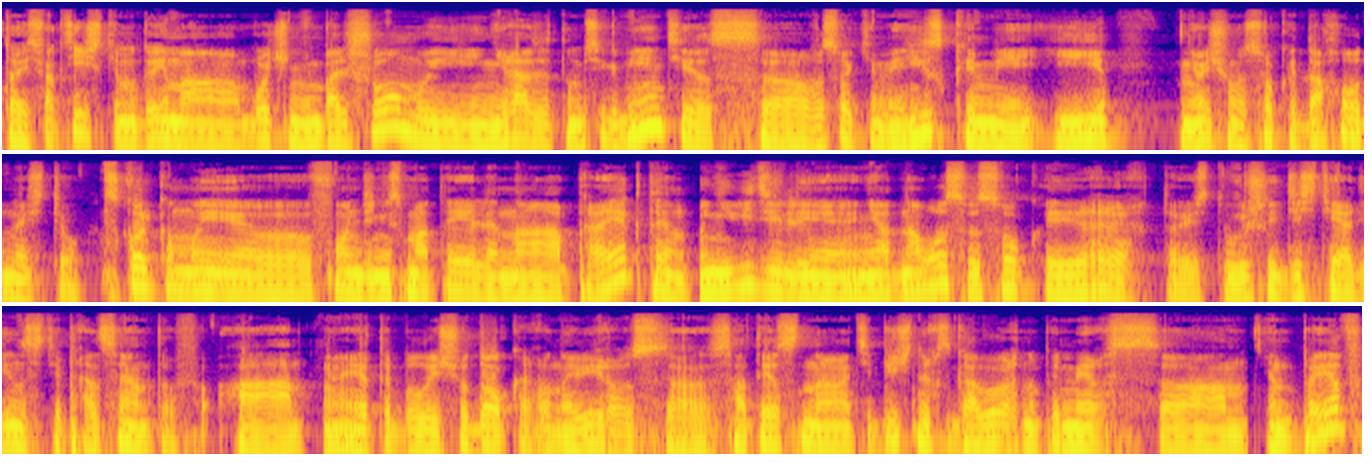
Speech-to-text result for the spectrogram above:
То есть фактически мы говорим о очень небольшом и неразвитом сегменте с высокими рисками и не очень высокой доходностью. Сколько мы э, в фонде не смотрели на проекты, мы не видели ни одного с высокой РР, то есть выше 10-11%. А это было еще до коронавируса. Соответственно, типичный разговор, например, с э, НПФ,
